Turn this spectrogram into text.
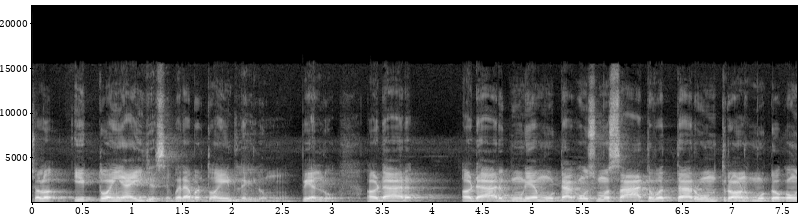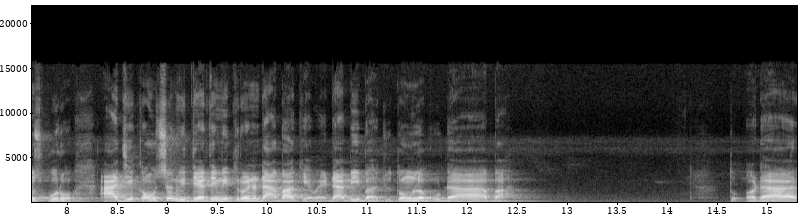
ચલો એક તો અહીં આવી જશે. બરાબર? તો અહીં જ લઈ લઉં હું. પહેલો, અઢાર અઢાર ગુણ્યા મોટા કૌંસમાં સાત વત્તા ઋણ ત્રણ, મોટો કૌંસ પૂરો. આ જે કૌંસ છે ને, વિદ્યાર્થી મિત્રો, એને ડાબા કહેવાય, ડાબી બાજુ. તો હું લખું ડાબા. તો અઢાર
